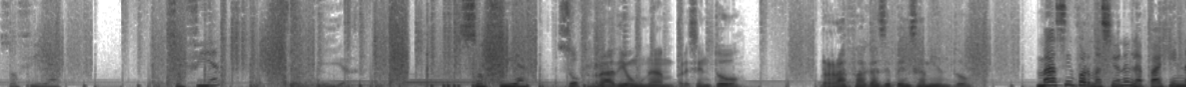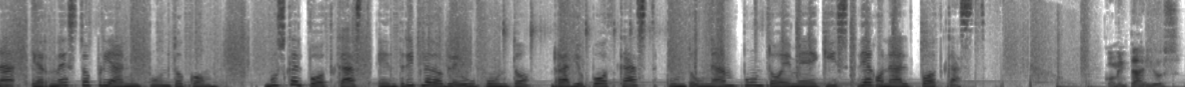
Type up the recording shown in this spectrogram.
Sofía. Sofía. Sofía. Sofía. Radio UNAM presentó Ráfagas de Pensamiento. Más información en la página ernestopriani.com. Busca el podcast en www.radiopodcast.unam.mx diagonal podcast. Comentarios:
